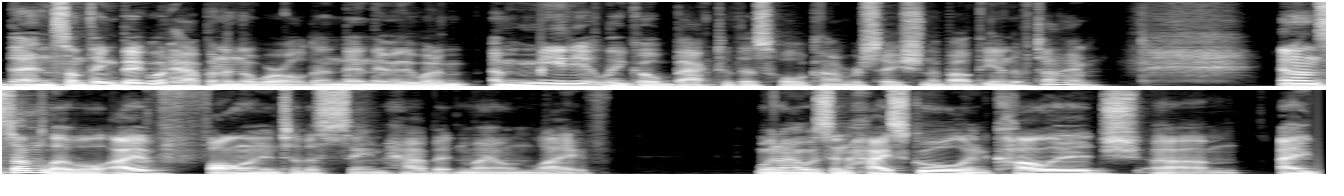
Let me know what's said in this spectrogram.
Then something big would happen in the world, and then they would immediately go back to this whole conversation about the end of time. And on some level, I've fallen into the same habit in my own life. When I was in high school and college, um, I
